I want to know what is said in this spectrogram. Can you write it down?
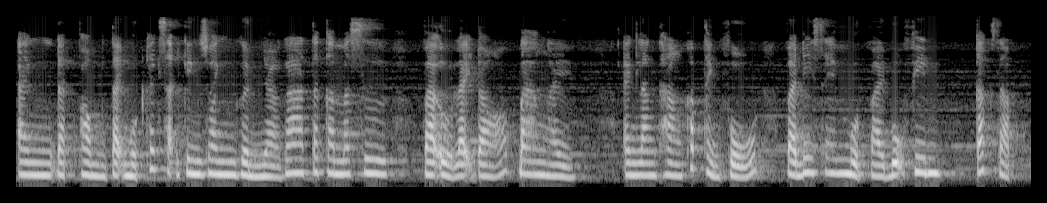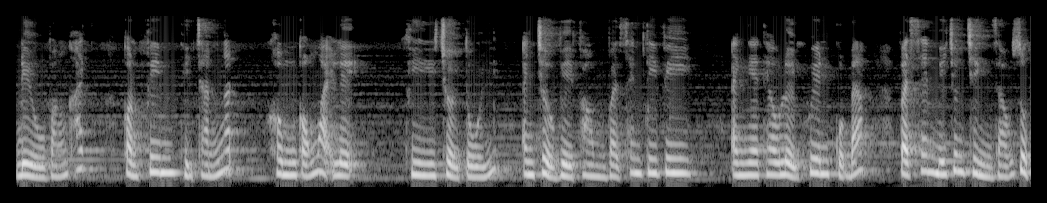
Anh đặt phòng tại một khách sạn kinh doanh gần nhà ga Takamasu và ở lại đó 3 ngày. Anh lang thang khắp thành phố và đi xem một vài bộ phim, các dạp đều vắng khách, còn phim thì chán ngắt, không có ngoại lệ. Khi trời tối, anh trở về phòng và xem tivi. Anh nghe theo lời khuyên của bác và xem mấy chương trình giáo dục,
